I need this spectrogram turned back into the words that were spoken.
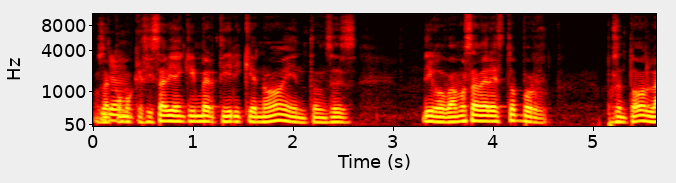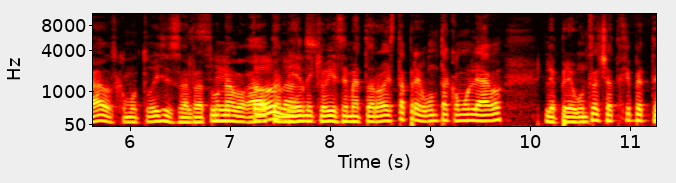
O sea, como que sí sabía en qué invertir y que no. Y entonces, digo, vamos a ver esto por, pues en todos lados, como tú dices. Al rato un abogado también de que, oye, se me atoró esta pregunta, ¿cómo le hago? le preguntas a ChatGPT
